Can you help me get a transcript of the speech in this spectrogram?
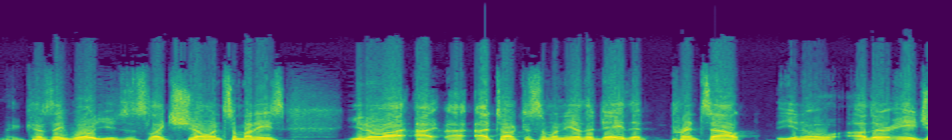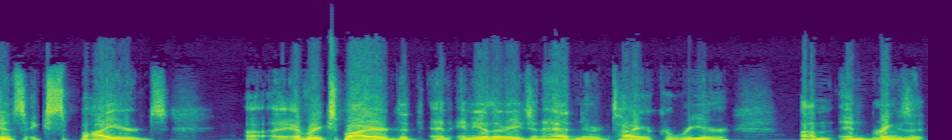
because they will use. It's like showing somebody's. You know, I I I talked to someone the other day that prints out you know other agents' expireds. Uh, every expired that and any other agent had in their entire career um, and brings it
